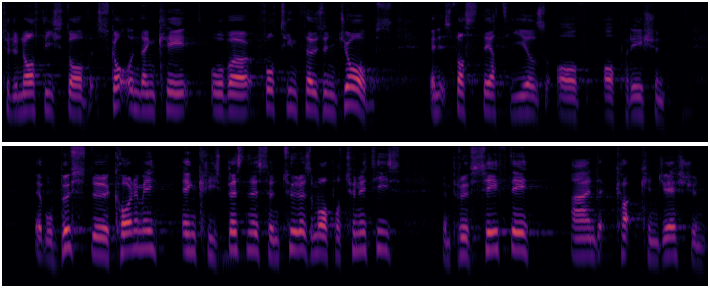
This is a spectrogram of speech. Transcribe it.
to the northeast of Scotland and create over 14,000 jobs in its first 30 years of operation. It will boost the economy, increase business and tourism opportunities, improve safety and cut congestion,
